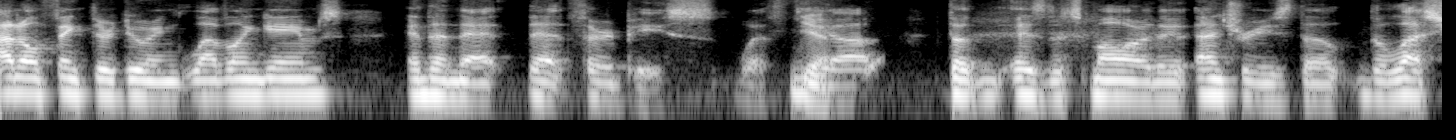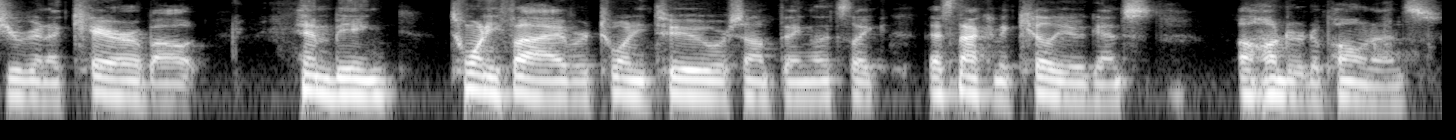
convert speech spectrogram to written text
I don't think they're doing leveling games. And then that that third piece with the, Yeah. uh, the as the smaller the entries, the the less you're going to care about him being 25 or 22 or something. That's like that's not going to kill you against 100 opponents.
